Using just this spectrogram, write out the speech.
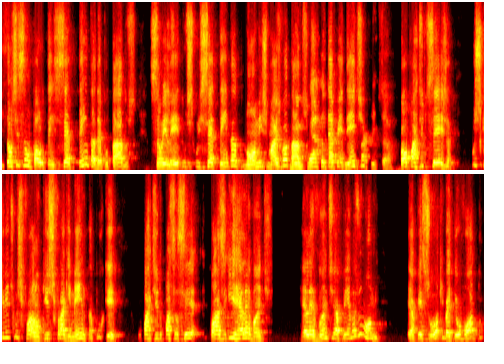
Então, se São Paulo tem 70 deputados, são eleitos os 70 nomes mais votados, independente partido qual partido seja. Os críticos falam que isso fragmenta, por quê? O partido passa a ser quase irrelevante. Relevante é apenas o nome. É a pessoa que vai ter o voto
